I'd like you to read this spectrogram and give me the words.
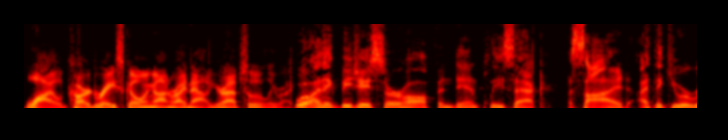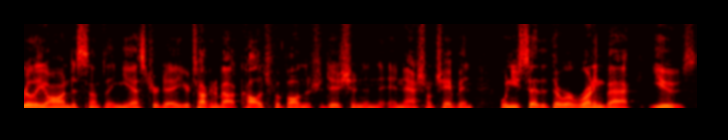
wild card race going on right now. You're absolutely right. Well, I think BJ Surhoff and Dan Plesac aside, I think you were really on to something yesterday. You're talking about college football and the tradition and, and national champion when you said that there were running back U's.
